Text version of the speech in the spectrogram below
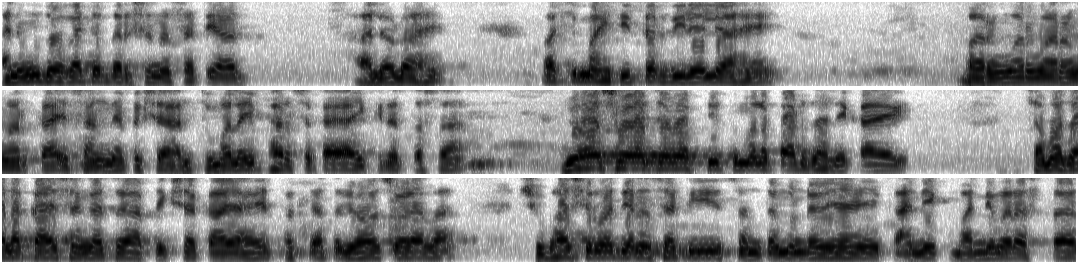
आणि म्हणून दोघाच्या दर्शनासाठी आज आलेलो आहे. बाकी माहिती तर दिलेली आहे. वारंवार वारंवार काय सांगण्यापेक्षा आणि तुम्हालाही फारसं काय ऐकण्यात तसा विवाह सोहळ्याच्या बाबतीत तुम्हाला पाठ झाले. काय समाजाला काय सांगायचं अपेक्षा काय आहेत? फक्त आता विवाह सोहळ्याला शुभाशीर्वाद देण्यासाठी संत मंडळी आहेत अनेक मान्यवर असतात.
